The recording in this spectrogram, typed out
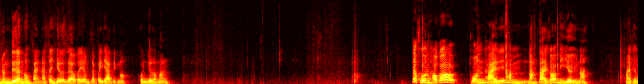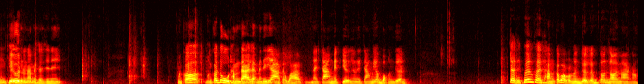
เงินเดือนสงสัยน่าจะเยอะแล้วก็ยังจะประหยัดอีกเนาะคนเยอรมัน แต่คนเขาก็คนไทยที่ทำหนังไตก็มีเยอะอยู่นะหมายถึงที่อื่นนะไม่ใช่ที่นี่มันก็มันก็ดูทำได้แหละไม่ได้ยากแต่ว่านายจ้างเม็ดเยอะไงนายจ้างไม่ยอมบอกเงินเดือน แต่ที่เพื่อนเคยทำก็บอกว่าเงินเดือนเริ่มต้นน้อยมากเนาะ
